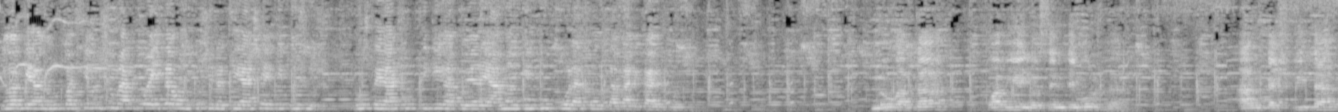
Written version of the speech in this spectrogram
Noga que agrupación Shumak Guaita, Wankushirati Asha y Kikushur. Guste Ashu Tiki Apoya de Aman Kiku Corazón Tamar Cargos. Noga acá, Fabio Inocente Borja, Ancashpita,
